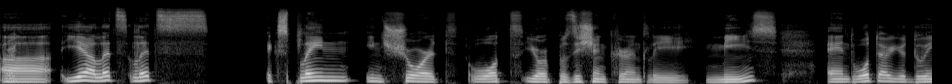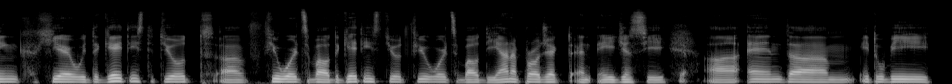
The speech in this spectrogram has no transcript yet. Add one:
Uh, yeah, let's let's explain in short what your position currently means and what are you doing here with the Gate Institute. A few words about the Gate Institute, few words about the ANA project and agency, Yep. uh, and um, it will be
